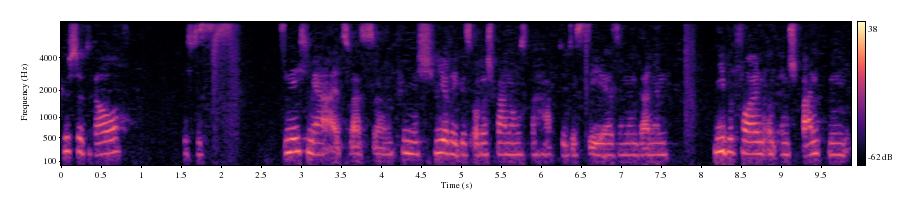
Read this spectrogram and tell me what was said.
Küche drauf. Ich das nicht mehr als was äh, für mich Schwieriges oder Spannungsbehaftetes sehe, sondern dann einen liebevollen und entspannten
